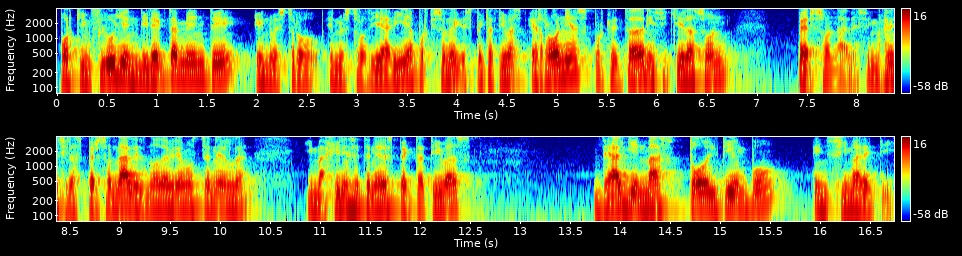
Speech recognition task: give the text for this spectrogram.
Porque influyen directamente en nuestro, en nuestro día a día, porque son expectativas erróneas, porque de entrada ni siquiera son personales. Imagínense, las personales no deberíamos tenerla, Imagínense tener expectativas de alguien más todo el tiempo encima de ti.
